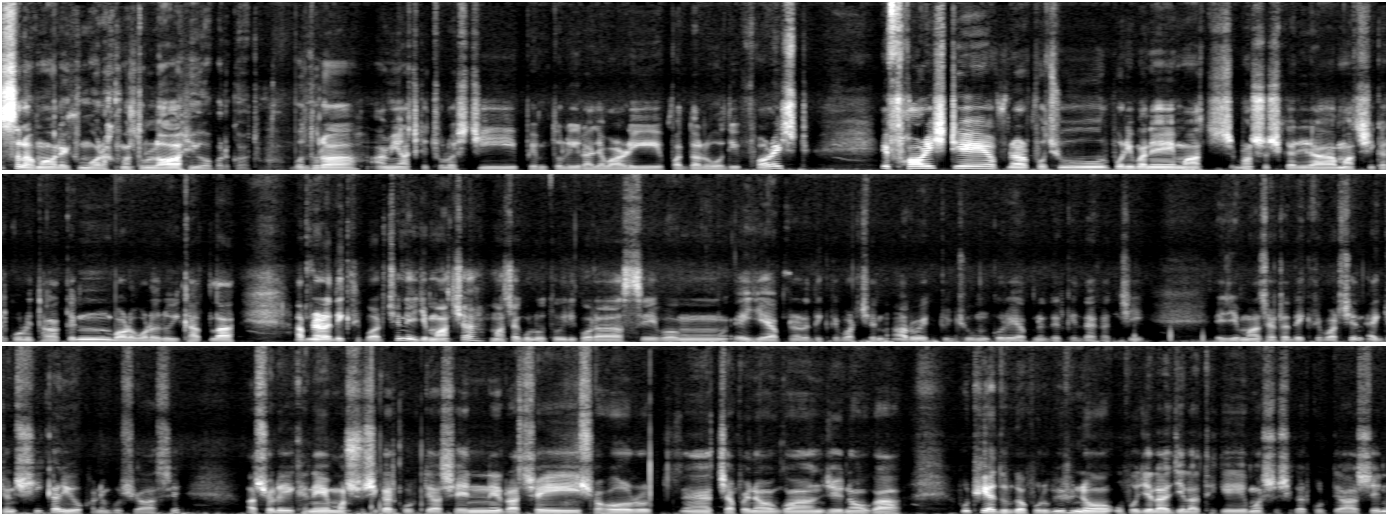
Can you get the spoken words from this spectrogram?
আসসালামু আলাইকুম ওরহমতুল্লাহি ওবরকাত বন্ধুরা, আমি আজকে চলে এসেছি প্রেমতলি রাজাবাড়ি পদ্মা নদী ফরেস্ট এই ফরেস্টে আপনার প্রচুর পরিমাণে মাছ মৎস্য শিকারীরা মাছ শিকার করে থাকেন, বড় বড় রুই কাতলা। আপনারা দেখতে পাচ্ছেন এই যে মাচা, মাচাগুলো তৈরি করা আছে এবং এই যে আপনারা দেখতে পাচ্ছেন আরও একটু জুম করে আপনাদেরকে দেখাচ্ছি। এই যে মাচাটা দেখতে পাচ্ছেন একজন শিকারী ওখানে বসে আছে। আসলে এখানে মৎস্য শিকার করতে আসেন রাজশাহী শহর চাঁপাইনবাবগঞ্জ, নওগাঁ, পুঠিয়া, দুর্গাপুর বিভিন্ন উপজেলা, জেলা থেকে মৎস্য শিকার করতে আসেন।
